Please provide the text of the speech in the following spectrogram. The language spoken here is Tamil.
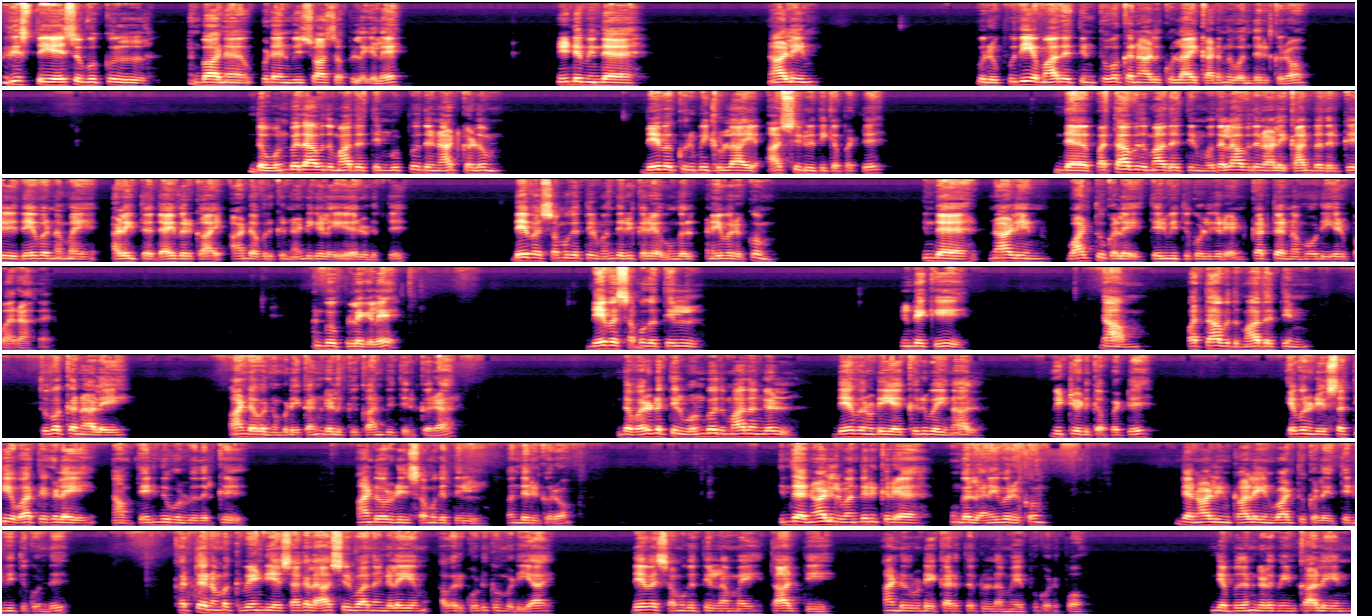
கிறிஸ்து இயேசுவுக்குள் அன்பான உடன் விசுவாச பிள்ளைகளே மீண்டும் இந்த நாளின் ஒரு புதிய மாதத்தின் துவக்க நாளுக்குள்ளாய் கடந்து வந்திருக்கிறோம். இந்த ஒன்பதாவது மாதத்தின் முப்பது நாட்களும் தேவ குருபைக்குள்ளாய் ஆசீர்வதிக்கப்பட்டு இந்த பத்தாவது மாதத்தின் முதலாவது நாளை காண்பதற்கு தேவன் நம்மை அழைத்த தயவிற்காய் ஆண்டவருக்கு நன்றிகளை ஏறெடுத்து தேவ சமூகத்தில் வந்திருக்கிற உங்கள் அனைவருக்கும் இந்த நாளின் வாழ்த்துக்களை தெரிவித்துக் கொள்கிறேன். கர்த்தர் நம்மோடு இருப்பாராக. அன்பு பிள்ளைகளே தேவ சமூகத்தில் இன்றைக்கு நாம் பத்தாவது மாதத்தின் துவக்க நாளை ஆண்டவர் நம்முடைய கண்களுக்கு காண்பித்திருக்கிறார். இந்த வருடத்தில் ஒன்பது மாதங்கள் தேவனுடைய கிருபையினால் மீட்டெடுக்கப்பட்டு தேவனுடைய சத்திய வார்த்தைகளை நாம் தெரிந்து கொள்வதற்கு ஆண்டவருடைய சமூகத்தில் வந்திருக்கிறோம். இந்த நாளில் வந்திருக்கிற உங்கள் அனைவருக்கும் இந்த நாளின் காலையின் வாழ்த்துக்களை தெரிவித்துக்கொண்டு கொண்டு கர்த்தர் நமக்கு வேண்டிய சகல ஆசீர்வாதங்களையும் அவர் கொடுக்கும்படியாய் தேவ சமூகத்தில் நம்மை தாழ்த்தி ஆண்டவருடைய கருத்துக்கள் நம்ம எப்போ கொடுப்போம். இந்த புதன்கிழமையின் காலையின்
